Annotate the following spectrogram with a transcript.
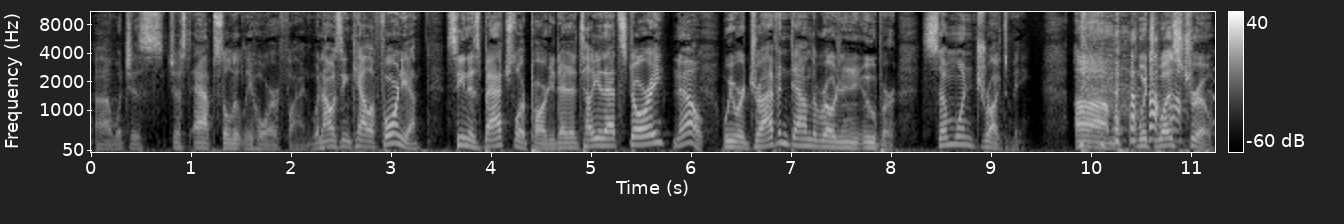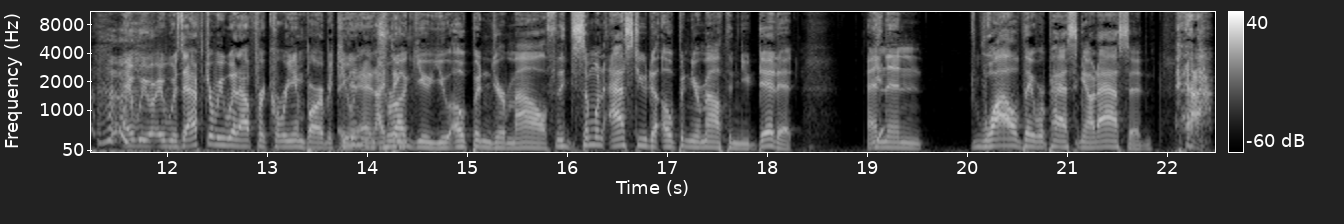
Uh, which is just absolutely horrifying. When I was in California, Cena's bachelor party, did I tell you that story? No. We were driving down the road in an Uber. Someone drugged me. Um, which was true, and we were. It was after we went out for Korean They barbecue, didn't and I drug think, you. You opened your mouth. Someone asked you to open your mouth, and you did it. And then, while they were passing out acid, yes,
